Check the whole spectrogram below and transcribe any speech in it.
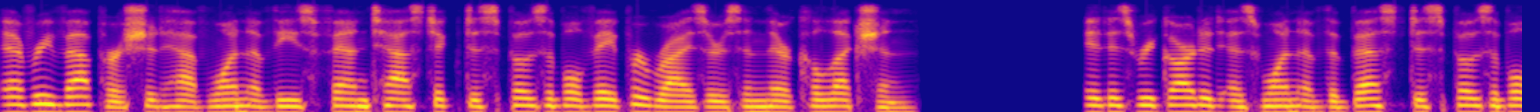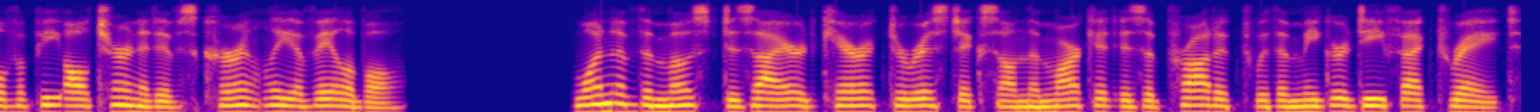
Every vapor should have one of these fantastic disposable vaporizers in their collection. It is regarded as one of the best disposable vape alternatives currently available. One of the most desired characteristics on the market is a product with a meager defect rate.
